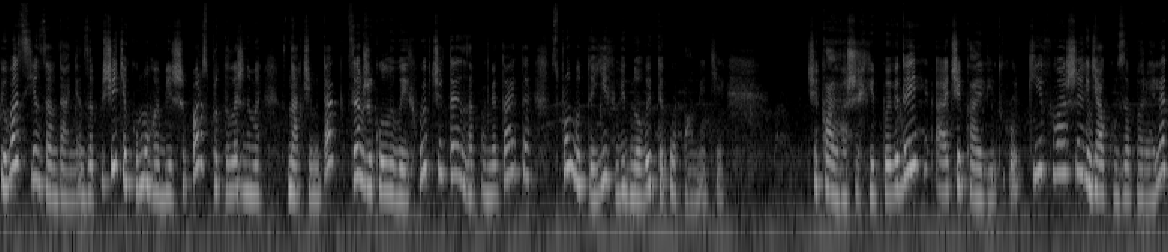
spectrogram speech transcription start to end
І у вас є завдання. Запишіть якомога більше пар з протилежними значеннями. Так, це вже коли ви їх вивчите, запам'ятайте, спробуйте їх відновити у пам'яті. Чекаю ваших відповідей, чекаю відгуків ваших. Дякую за перегляд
